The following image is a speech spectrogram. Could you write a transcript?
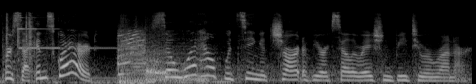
per second squared. So what help would seeing a chart of your acceleration be to a runner?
